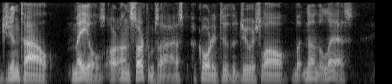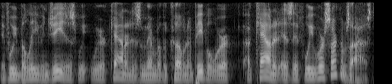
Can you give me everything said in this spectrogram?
Gentile males are uncircumcised according to the Jewish law, but nonetheless, if we believe in Jesus, we, we're counted as a member of the covenant people. We're accounted as if we were circumcised.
